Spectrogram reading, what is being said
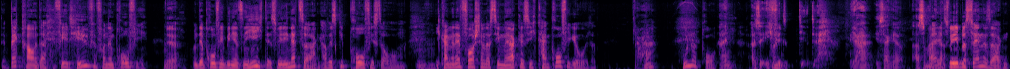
der Background, da fehlt Hilfe von einem Profi. Ja. Und der Profi bin jetzt nicht ich, das will ich nicht sagen, aber es gibt Profis da oben. Mhm. Ich kann mir nicht vorstellen, dass die Merkel sich kein Profi geholt hat. Ja? 100 Pro. Nein, also ich finde, ja, ich sage ja, also meine. Jetzt will ich bloß zu Ende sagen.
